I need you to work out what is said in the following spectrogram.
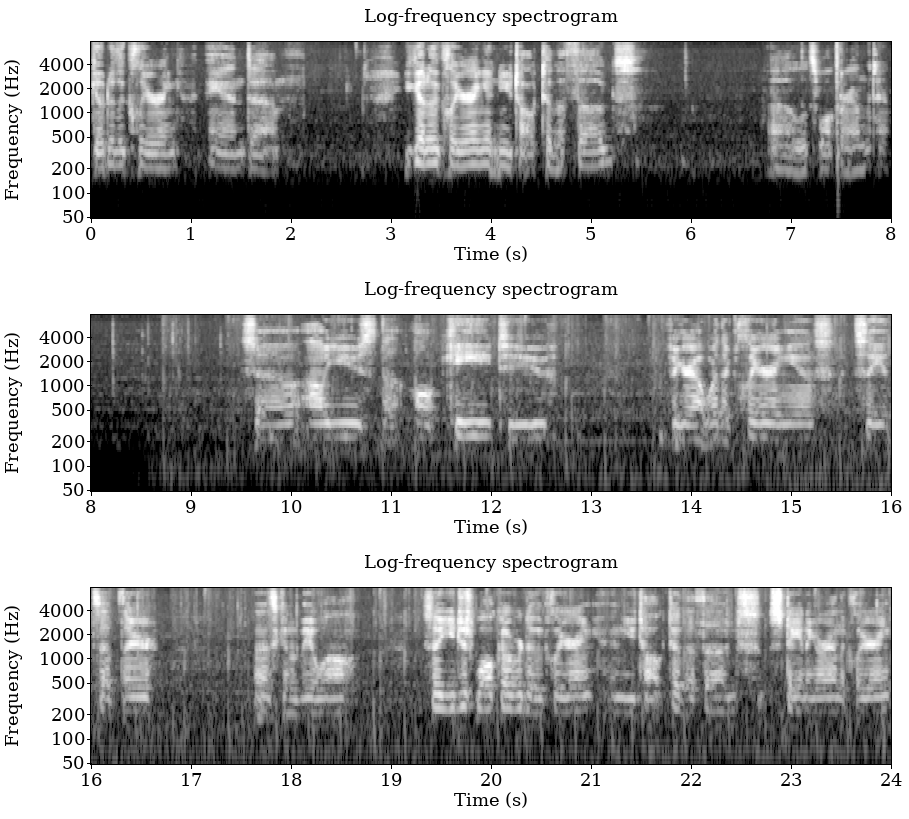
go to the clearing and uh, you go to the clearing and you talk to the thugs. Uh, let's walk around the town. So, I'll use the Alt key to figure out where the clearing is. See, it's up there. That's going to be a while. So you just walk over to the clearing and you talk to the thugs standing around the clearing,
